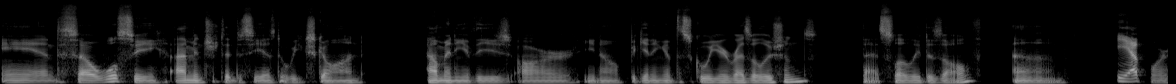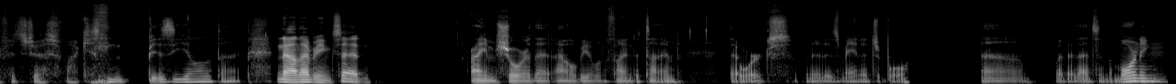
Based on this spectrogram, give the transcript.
And so we'll see. I'm interested to see as the weeks go on how many of these are, you know, beginning of the school year resolutions that slowly dissolve. Um, Yep. or if it's just fucking busy all the time. Now, that being said, I am sure that I will be able to find a time that works when it is manageable. Um, whether that's in the morning, Mhm.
